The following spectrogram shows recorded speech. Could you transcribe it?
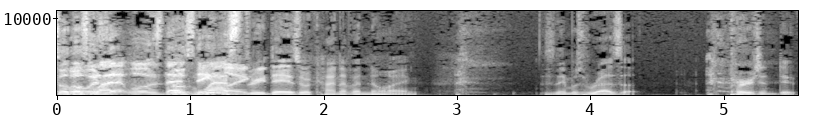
those was la- that- what was that Those day last like? three days were kind of annoying. His name was Reza, Persian dude.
